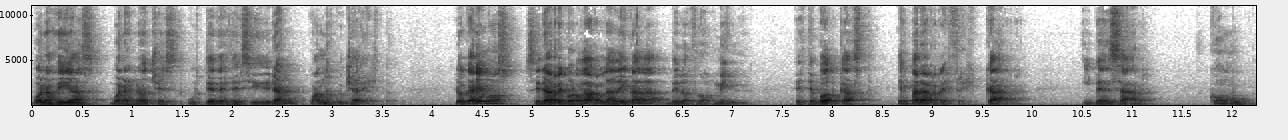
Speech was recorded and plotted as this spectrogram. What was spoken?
Buenos días, buenas noches, ustedes decidirán cuándo escuchar esto. Lo que haremos será recordar la década de los 2000. Este podcast es para refrescar y pensar cómo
